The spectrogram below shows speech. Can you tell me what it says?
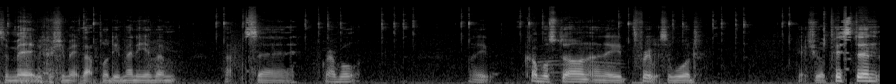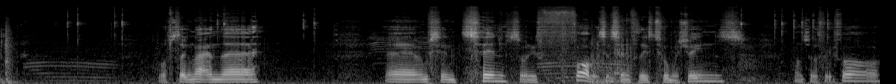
to make because you make that bloody many of them. That's uh, gravel. I need cobblestone, I need three bits of wood. Get you a piston. We'll sling that in there. Uh, we're missing tin, so we need four bits of tin for these two machines. One, two, three, four.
